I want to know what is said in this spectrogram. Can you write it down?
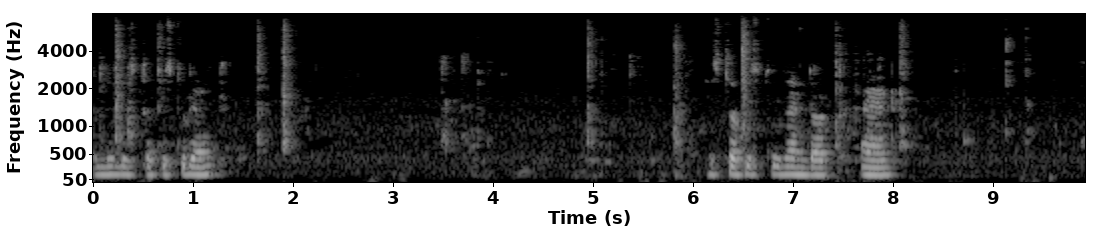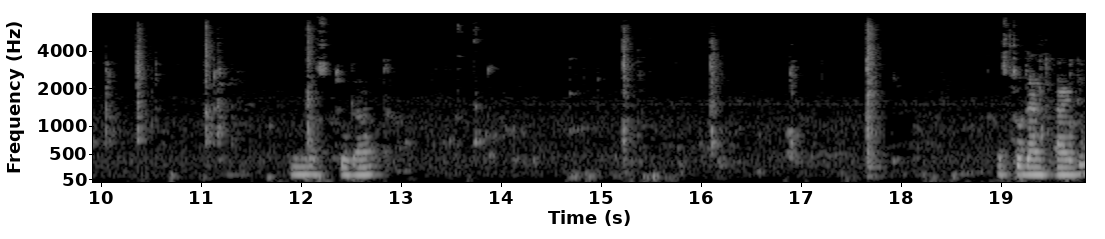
List of student list of student. Dot add new student student id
